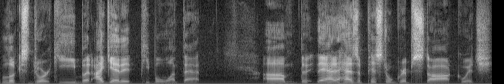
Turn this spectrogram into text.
looks dorky, but I get it. People want that. Um, that has a pistol grip stock, which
